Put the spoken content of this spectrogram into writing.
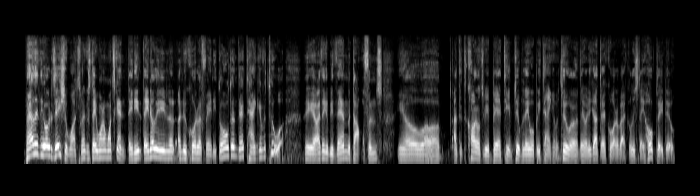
But I think the organization wants him because they want him once again. They need they know they need a, a new quarterback for Andy Dalton. They're tanking for Tua. They, uh, I think it'd be them, the Dolphins. You know, uh, I think the Cardinals would be a bad team too, but they won't be tanking for Tua. They already got their quarterback. At least they hope they do.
